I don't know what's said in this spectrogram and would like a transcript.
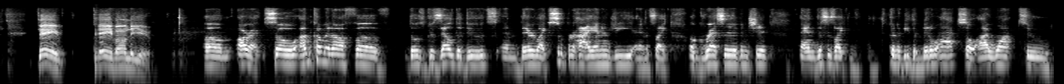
Dave, Dave, on to you. Um, all right. So I'm coming off of those Griselda dudes, and they're like super high energy and it's like aggressive and shit. And this is like gonna be the middle act. So I want to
